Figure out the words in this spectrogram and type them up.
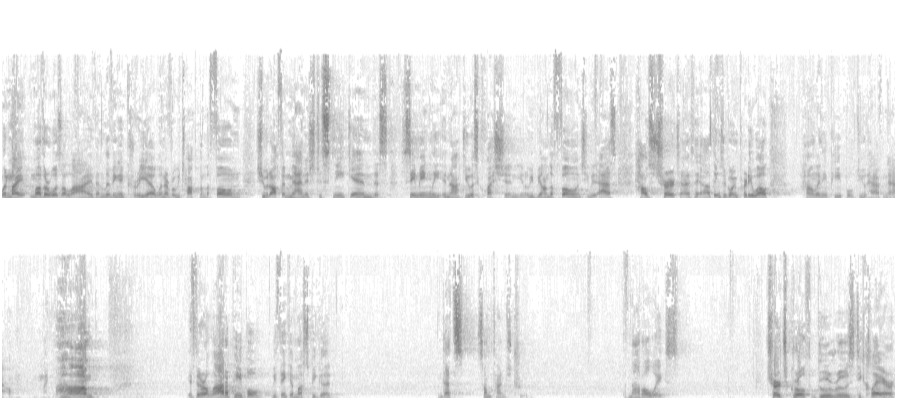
When my mother was alive and living in Korea, whenever we talked on the phone, she would often manage to sneak in this seemingly innocuous question. You know, we'd be on the phone, she would ask, How's church? And I'd say, Oh, things are going pretty well. How many people do you have now? I'm like, Mom, if there are a lot of people, we think it must be good. And that's sometimes true but not always. Church growth gurus declare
